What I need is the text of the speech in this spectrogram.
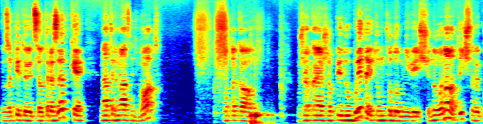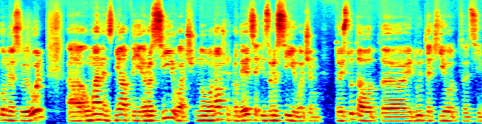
запитується від розетки на 13 Вт. Ось така от. Вже що підубита і тому подобні вещі. Ну вона отлично виконує свою роль. А, у мене знятий розсіювач, ну вона вже продається із розсіювачем. Тобто тут от, е, йдуть такі от ці.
